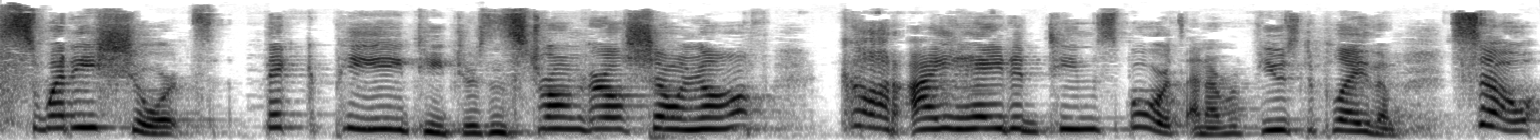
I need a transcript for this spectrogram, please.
Sweaty shorts, thick PE teachers, and strong girls showing off? God, I hated team sports and I refused to play them. So,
